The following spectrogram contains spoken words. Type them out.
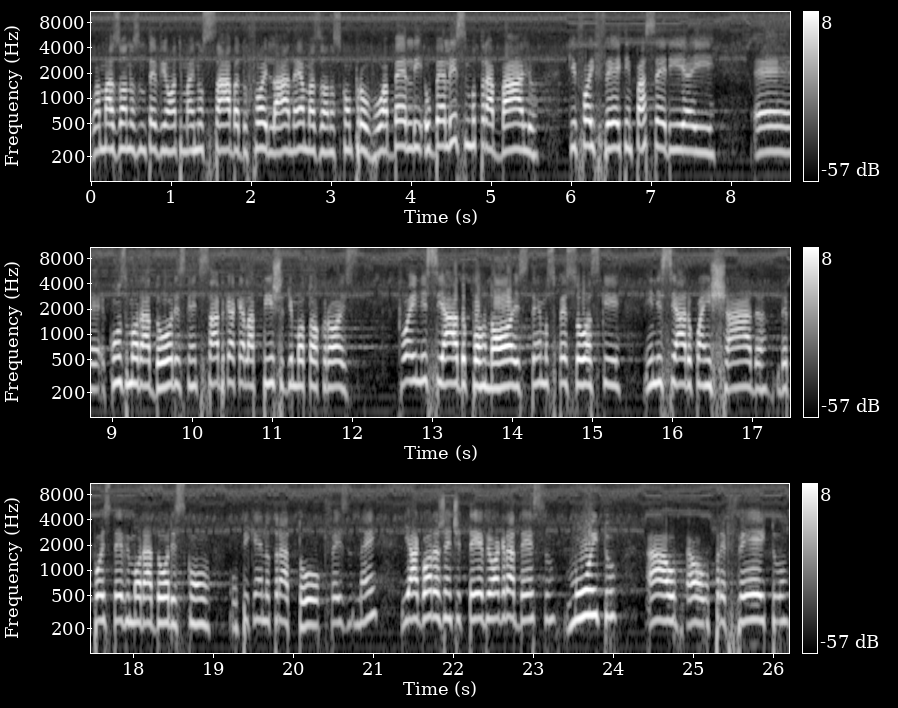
O Amazonas não teve ontem, mas no sábado foi lá, né? O Amazonas comprovou beli, o belíssimo trabalho que foi feito em parceria aí, é, com os moradores, que a gente sabe que aquela pista de motocross foi iniciado por nós. Temos pessoas que iniciaram com a enxada, depois teve moradores com o pequeno trator, que fez, né? E agora a gente teve, eu agradeço muito ao, ao prefeito,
